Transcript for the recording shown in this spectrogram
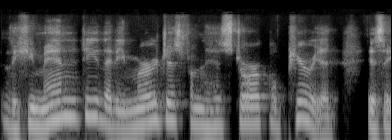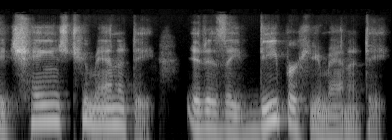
The humanity that emerges from the historical period is a changed humanity. It is a deeper humanity.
